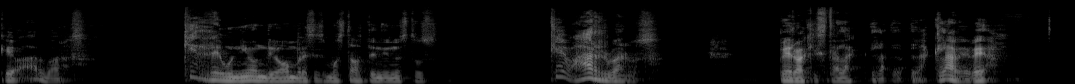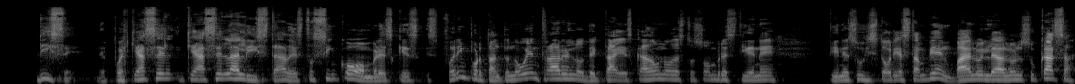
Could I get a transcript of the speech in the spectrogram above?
Qué bárbaros. Qué reunión de hombres hemos estado teniendo estos. Qué bárbaros. Pero aquí está la, clave, vea. Dice, después que hace, que hace la lista de estos cinco hombres, que es, fuera importante, no voy a entrar en los detalles, cada uno de estos hombres tiene, tiene sus historias también, váyalo y léalo en su casa.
